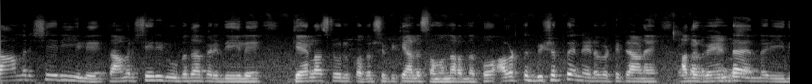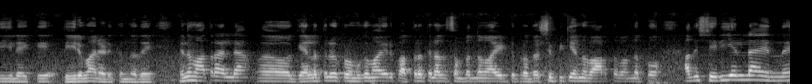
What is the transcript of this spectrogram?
താമരശ്ശേരിയിൽ താമരശ്ശേരി രൂപതാ പരിധിയിൽ കേരള സ്റ്റോറിൽ പ്രദർശിപ്പിക്കാനുള്ള ശ്രമം നടന്നപ്പോൾ അവിടുത്തെ ബിഷപ്പ് തന്നെ ഇടപെട്ടിട്ടാണ് അത് വേണ്ട എന്ന രീതിയിലേക്ക് തീരുമാനമെടുക്കുന്നത്. എന്ന് മാത്രമല്ല കേരളത്തിലെ പ്രമുഖമായ ഒരു പത്രത്തിൽ അത് സംബന്ധമായിട്ട് പ്രദർശിപ്പിക്കുന്ന വാർത്ത വന്നപ്പോൾ അത് ശരിയല്ല എന്ന്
